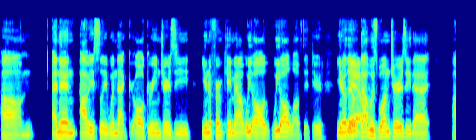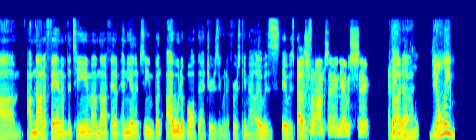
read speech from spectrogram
Um, and then obviously when that all green jersey uniform came out, we all we all loved it, dude. You know that Yeah. that was one jersey that um I'm not a fan of the team. I'm not a fan of any other team, but I would have bought that jersey when it first came out. It was it was pretty That's what I'm saying. Yeah, it was sick. I think But, uh, the only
